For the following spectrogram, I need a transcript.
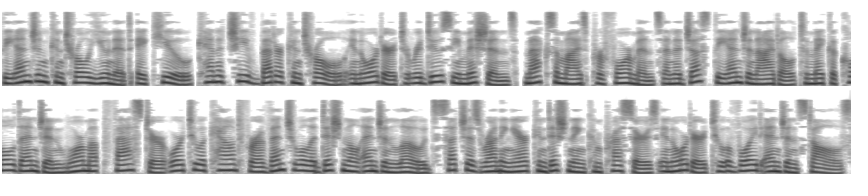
The engine control unit (ECU) can achieve better control in order to reduce emissions, maximize performance and adjust the engine idle to make a cold engine warm up faster or to account for eventual additional engine loads such as running air conditioning compressors in order to avoid engine stalls.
